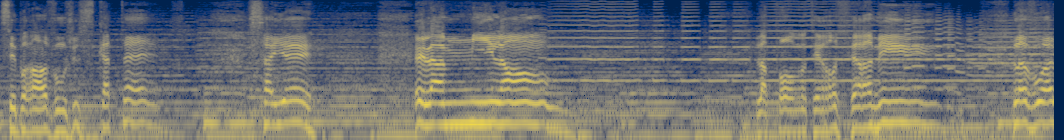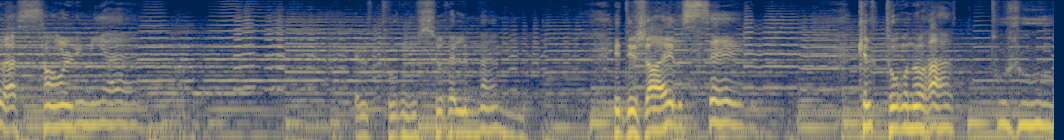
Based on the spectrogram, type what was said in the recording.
Ses bras vont jusqu'à terre. Ça y est, elle a mille ans. La porte est refermée, la voilà sans lumière. Elle tourne sur elle-même et déjà elle sait qu'elle tournera toujours.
